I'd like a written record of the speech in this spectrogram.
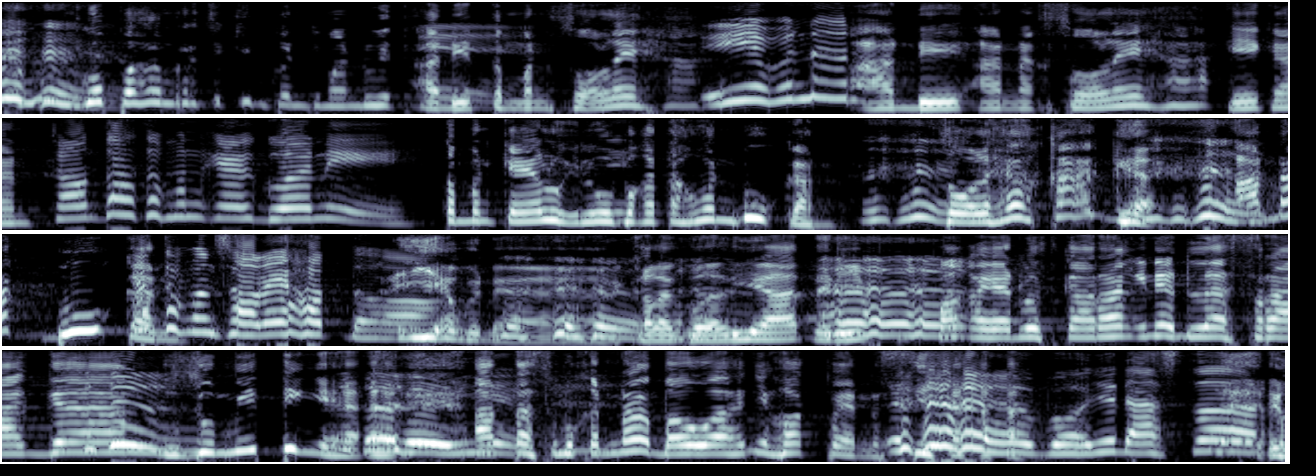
gue paham rezeki bukan cuma duit. Ada Iya. teman soleha, Iya benar. ada anak soleha, ya kan? Contoh teman kayak gue nih, Teman kayak lu ilmu pengetahuan bukan, soleha kagak, anak bukan. kan teman solehot dong. Iya benar. Kalau gue lihat dari pakaian lu sekarang ini adalah seragam Zoom meeting ya. Iya. Atas mukena bawahnya hot pants. Bawahnya daster.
